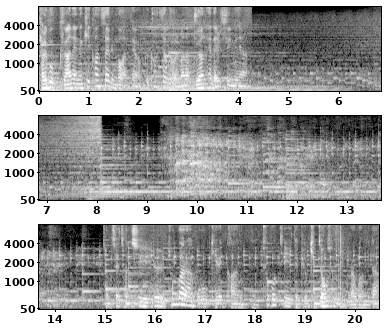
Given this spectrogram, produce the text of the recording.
결국 그 안에는 키 컨셉인 것 같아요. 그 컨셉을 얼마나 구현해낼 수 있느냐. 전체 전시를 총괄하고 기획한 네, 투고티 대표 김정수라고 합니다.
